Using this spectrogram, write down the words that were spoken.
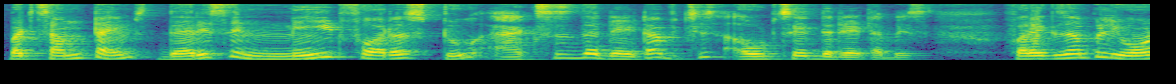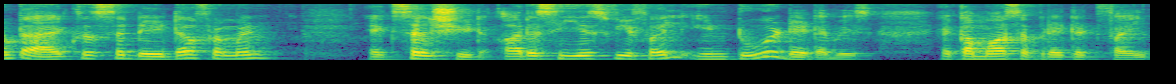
But sometimes there is a need for us to access the data which is outside the database. For example, you want to access the data from an Excel sheet or a CSV file into a database, a comma separated file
